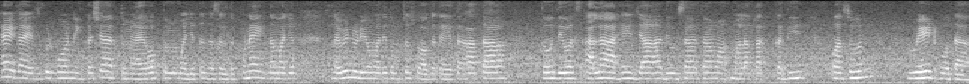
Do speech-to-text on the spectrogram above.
हॅय गाईज गुड मॉर्निंग कसे आहात तुम्ही? आय होप तुम्ही मजेतच असेल. तर पुन्हा एकदा माझ्या नवीन व्हिडिओमध्ये तुमचं स्वागत आहे. तर आता तो दिवस आला आहे ज्या दिवसाचा मा- मला का कधीपासून वेट होता.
